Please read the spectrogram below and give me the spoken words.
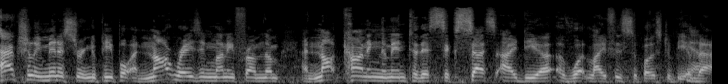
actually ministering to people and not raising money from them and not conning them into this success idea of what life is supposed to be yeah. about.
